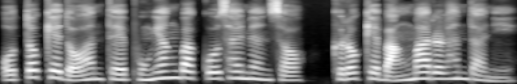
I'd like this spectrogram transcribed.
어떻게 너한테 봉양받고 살면서 그렇게 막말을 한다니.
